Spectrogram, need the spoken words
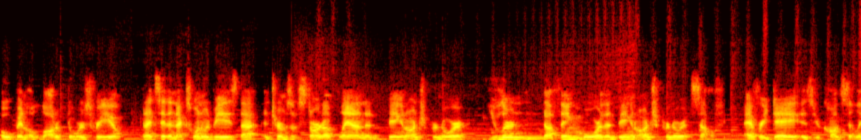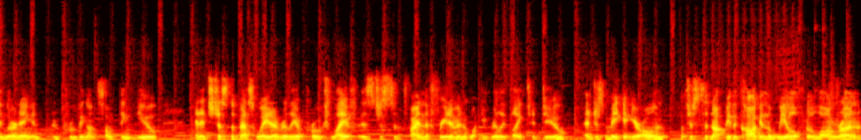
open a lot of doors for you. And I'd say the next one would be is that in terms of startup land and being an entrepreneur, you learn nothing more than being an entrepreneur itself. Every day is you're constantly learning and improving on something new. And it's just the best way to really approach life is just to find the freedom in what you really like to do and just make it your own. Just to not be the cog in the wheel for the long run.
